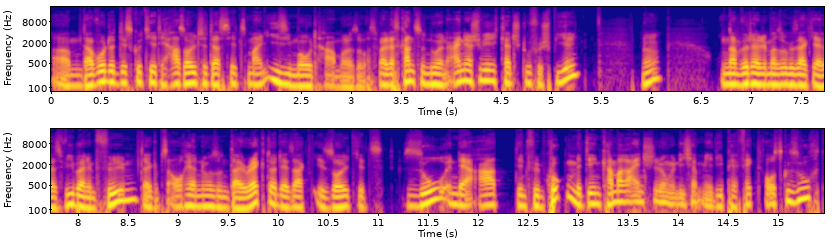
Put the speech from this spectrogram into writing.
ähm, da wurde diskutiert, ja, sollte das jetzt mal einen Easy-Mode haben oder sowas, weil das kannst du nur in einer Schwierigkeitsstufe spielen. Ne? Und dann wird halt immer so gesagt, ja, das ist wie bei einem Film, da gibt es auch ja nur so einen Director, der sagt, ihr sollt jetzt so in der Art den Film gucken, mit den Kameraeinstellungen und ich habe mir die perfekt ausgesucht.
